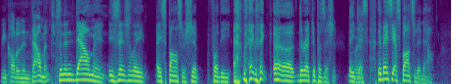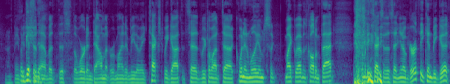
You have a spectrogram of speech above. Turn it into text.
we called it an endowment. It's an endowment, essentially a sponsorship for the athletic uh, director position. They Wait. just they basically have sponsored it now. Maybe So it good for shouldn't them. have, but this the word endowment reminded me of a text we got that said we were talking about uh, Quinnen Williams. Michael Evans called him fat. Somebody texted and said, "You know, girthy can be good.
